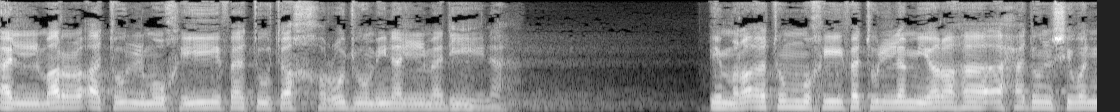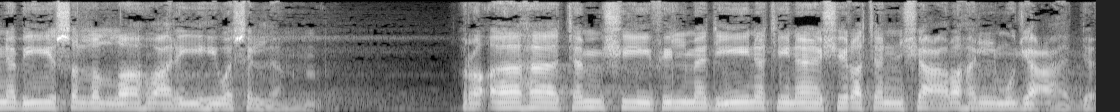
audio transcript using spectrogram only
المرأة المخيفة تخرج من المدينة. امرأة مخيفة لم يرها أحد سوى النبي صلى الله عليه وسلم. رآها تمشي في المدينة ناشرة شعرها المجعد.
